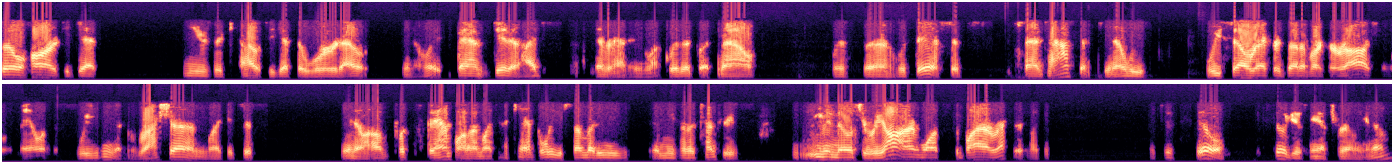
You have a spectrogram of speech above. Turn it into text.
so hard to get music out, to get the word out. You know, it, bands did it. I just never had any luck with it, but now with uh, with this, it's it's fantastic. You know, we we sell records out of our garage and we'll mail them to Sweden and Russia, and like it's just, you know, I'll put the stamp on. it. I'm like, I can't believe somebody in these other countries even knows who we are and wants to buy our record. Like, it just still it still gives me a thrill, you know.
